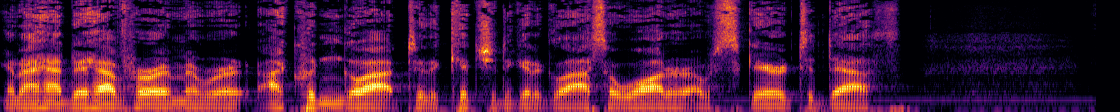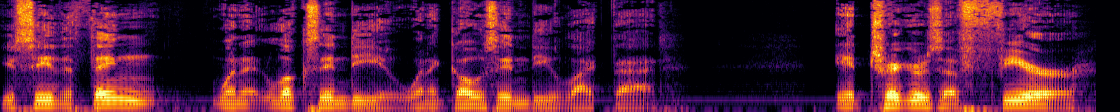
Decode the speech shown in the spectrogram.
and I had to have her. I remember I couldn't go out to the kitchen to get a glass of water. I was scared to death. You see, the thing when it looks into you, when it goes into you like that, it triggers a fear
